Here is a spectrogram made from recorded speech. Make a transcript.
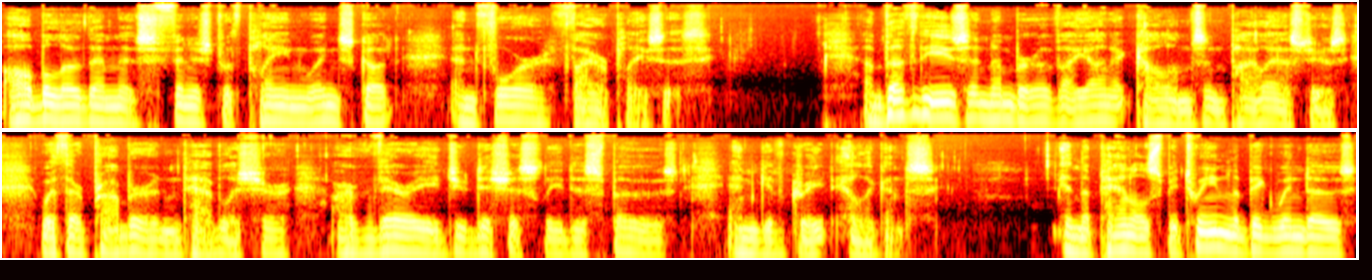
All below them is finished with plain wainscot and four fireplaces. Above these, a number of Ionic columns and pilasters, with their proper entablature, are very judiciously disposed and give great elegance. In the panels between the big windows,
